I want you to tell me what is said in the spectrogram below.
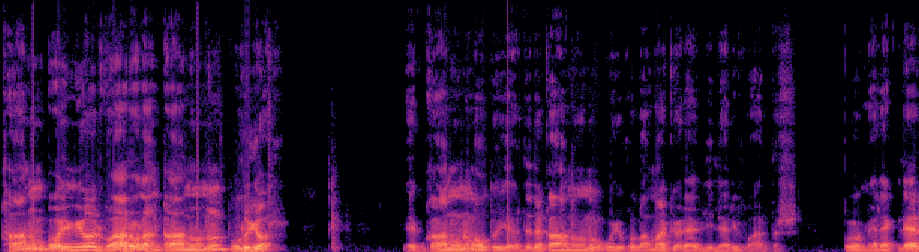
Kanun koymuyor, var olan kanunu buluyor. E, kanunun olduğu yerde de kanunu uygulama görevlileri vardır. Bu melekler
